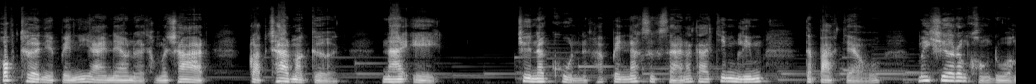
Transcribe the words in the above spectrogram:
พบเธอเนี่ยเป็นนิยายแนวเหนือธรรมชาติ กลับชาติมาเกิด นายเอก ชื่อนักคุณนะครับเป็นนักศึกษาหน้าตาจิ้มลิ้ม แต่ปากแจ๋วไม่เชื่อเรื่องของดวง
